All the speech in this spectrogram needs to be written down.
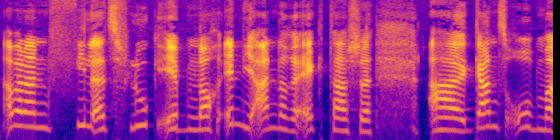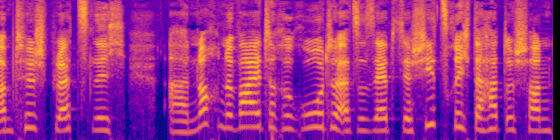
aber dann fiel als Flug eben noch in die andere Ecktasche. Äh, ganz oben am Tisch plötzlich äh, noch eine weitere rote, also selbst der Schiedsrichter hatte schon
